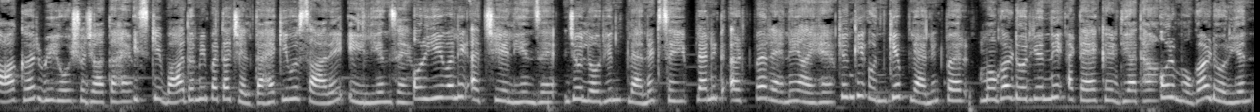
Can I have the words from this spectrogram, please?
आकर बेहोश हो जाता है। इसके बाद हमें पता चलता है कि वो सारे एलियंस हैं और ये वाले अच्छे एलियंस हैं जो लोरियन प्लेनेट से प्लेनेट अर्थ पर रहने आए हैं, क्योंकि उनके प्लेनेट पर मोगाडोरियन ने अटैक कर दिया था। और मोगाडोरियन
